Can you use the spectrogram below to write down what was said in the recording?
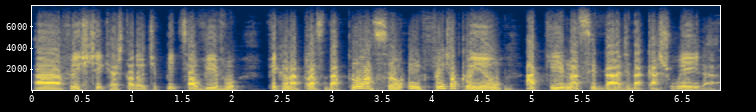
A Fristic Restaurante Pizza ao Vivo fica na Praça da Cloação, em frente ao Canhão, aqui na cidade da Cachoeira.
